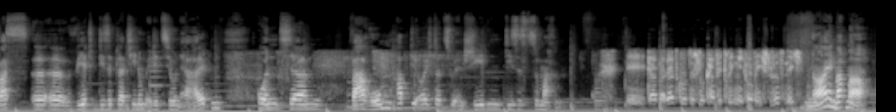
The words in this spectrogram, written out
Was äh, äh, wird diese Platinum Edition erhalten? Und ähm, warum habt ihr euch dazu entschieden, dieses zu machen? Ich darf mal ganz kurz einen Schluck Kaffee trinken. Ich hoffe, ich schlürfe nicht. Nein, mach mal.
